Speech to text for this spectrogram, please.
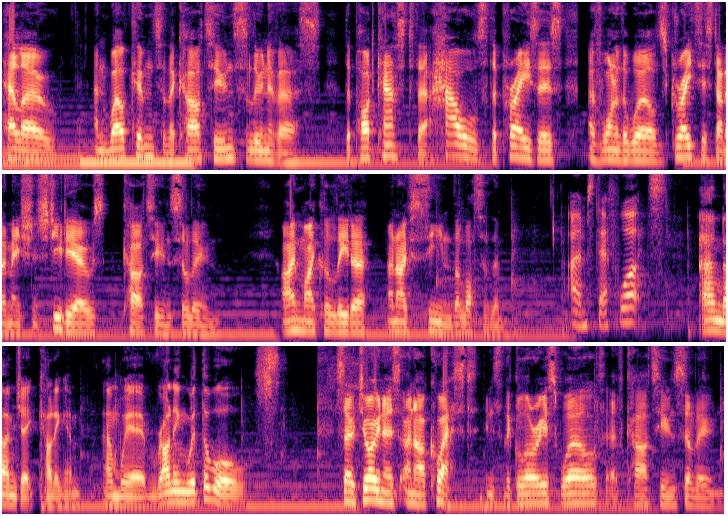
Hello, and welcome to the Cartoon Salooniverse, the podcast that howls the praises of one of the world's greatest animation studios, Cartoon Saloon. I'm Michael Leader, and I've seen the lot of them. I'm Steph Watts. And I'm Jake Cunningham, and we're running with the wolves. So join us on our quest into the glorious world of Cartoon Saloon.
